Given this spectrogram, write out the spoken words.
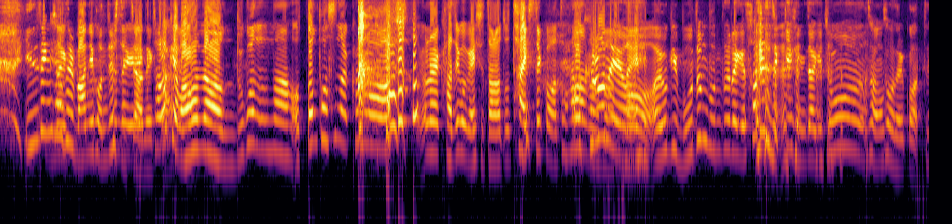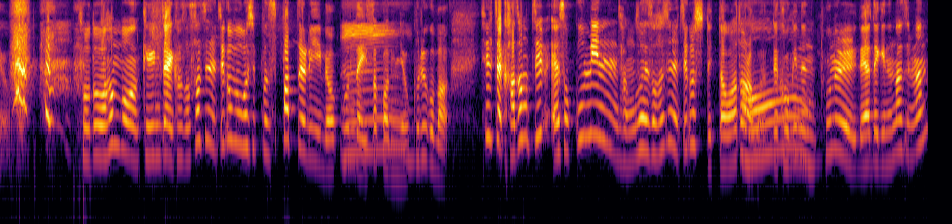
인생샷을 많이 건질 수 근데 있지 않을까? 저렇게 말하면 누구나 어떤 personal color를 가지고 계시더라도 다 있을 것 같아요. 아. 그러네요. 네. 아, 여기 모든 분들에게 사진 찍기 굉장히 좋은 장소가 될 것 같아요. 저도 한번 굉장히 가서 사진을 찍어보고 싶은 spot들이 몇 군데 음. 있었거든요. 그리고 막 실제 가정집에서 꾸민 장소에서 사진을 찍을 수도 있다고 하더라고요. 근데 어. 거기는 돈을 내야 되기는 하지만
